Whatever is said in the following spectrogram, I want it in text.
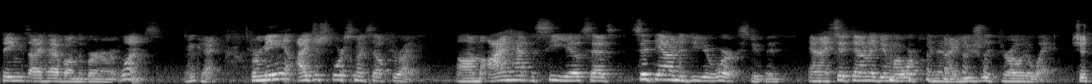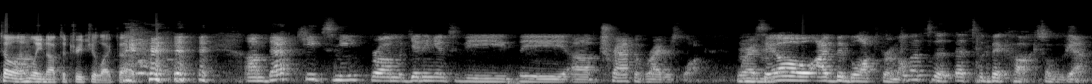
things I have on the burner at once. Okay. For me, I just force myself to write. Um, I have the CEO says, "Sit down and do your work, stupid," and I sit down, I do my work, and then I usually throw it away. Should tell Emily not to treat you like that. um, that keeps me from getting into the the uh, trap of writer's block, where I say, "Oh, I've been blocked for a month." Well, month." that's the that's the big hawk solution. Yeah.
